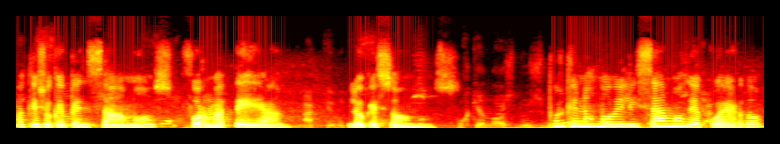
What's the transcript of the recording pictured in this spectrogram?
aquello que pensamos formatea lo que somos, porque nos movilizamos de acuerdo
